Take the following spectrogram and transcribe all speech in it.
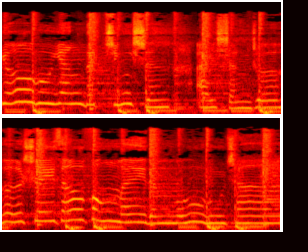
悠扬的琴声，爱上这水草丰美的牧场。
